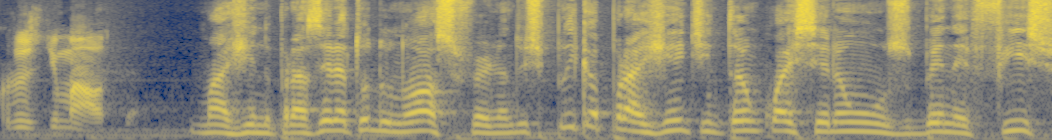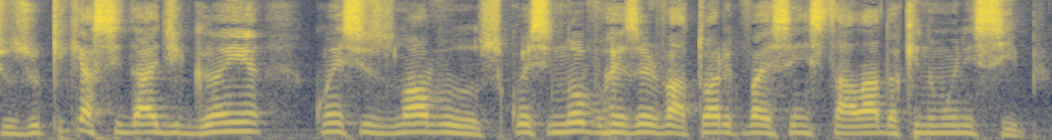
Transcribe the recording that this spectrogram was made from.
Cruz de Malta. Imagino, o prazer é todo nosso, Fernando. Explica pra gente então quais serão os benefícios, o que, que a cidade ganha com esses novos, com esse novo reservatório que vai ser instalado aqui no município.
